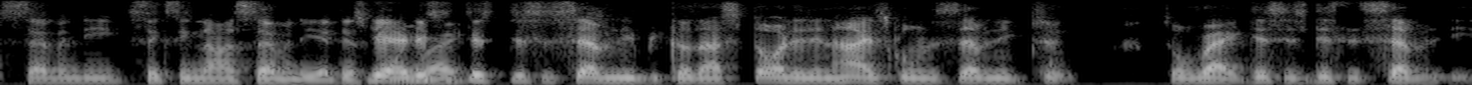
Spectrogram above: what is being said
70, 69, 70 at this Yeah, point, Yeah, this right? this this is 70 because I started in high school in 72. So right, this is this is 70,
